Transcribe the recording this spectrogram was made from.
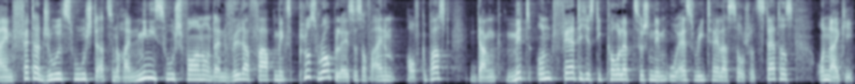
Ein fetter Jewel-Swoosh, dazu noch ein Mini-Swoosh vorne und ein wilder Farbmix plus Rope Laces auf einem, aufgepasst, Dank mit und fertig ist die Collab zwischen dem US-Retailer Social Status und Nike.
